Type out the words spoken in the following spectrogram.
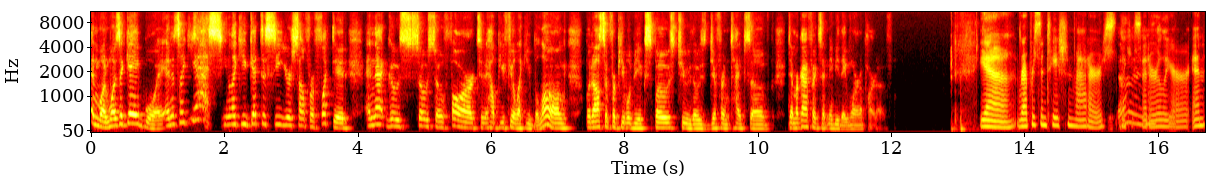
And one was a gay boy. And it's like, yes, you know, like you get to see yourself reflected. And that goes so, so far to help you feel like you belong, but also for people to be exposed to those different types of demographics that maybe they weren't a part of. Yeah, representation matters, like you said earlier. And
